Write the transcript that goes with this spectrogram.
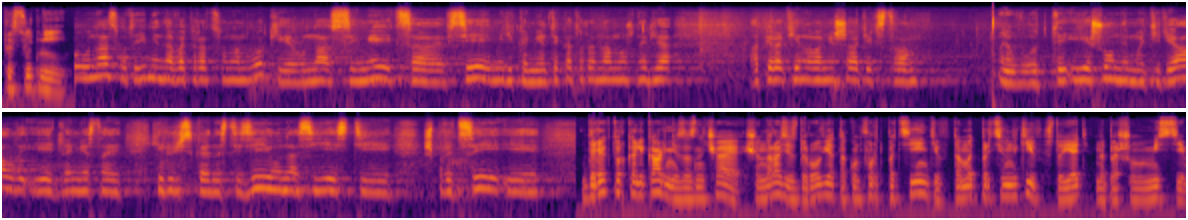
присутній. У нас вот именно в операционном блоке у нас имеются все медикаменты, которые нам нужны для оперативного вмешательства. Вот, и шовный материал, и для местной хирургической анестезии у нас есть и шприцы, и Директорка лікарні зазначає, що наразі здоров'я та комфорт пацієнтів та медпрацівників стоять на першому місці.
